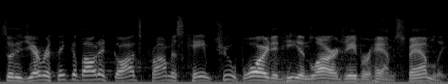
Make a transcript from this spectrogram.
So, did you ever think about it? God's promise came true. Boy, did he enlarge Abraham's family.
